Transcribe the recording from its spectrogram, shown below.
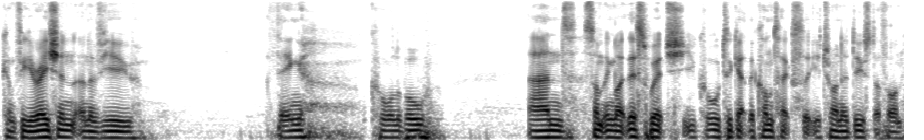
configuration and a view thing callable and something like this, which you call to get the context that you're trying to do stuff on.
